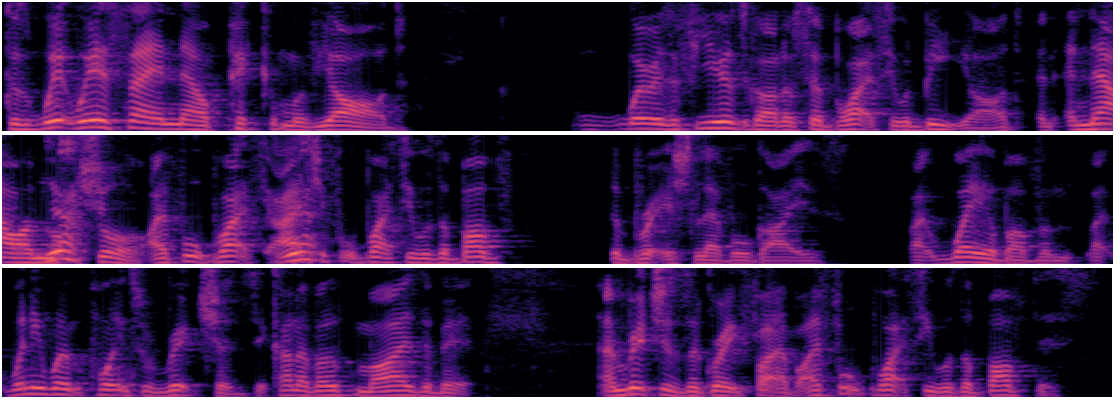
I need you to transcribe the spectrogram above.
because we're we're saying now pick him with Yarde, whereas a few years ago I'd have said Buatsi would beat Yarde, and, and now I'm Yeah. not sure. I thought Buatsi, I Yeah. actually thought Buatsi was above the British level guys, like way above them. Like when he went points with Richards, it kind of opened my eyes a bit. And Richards is a great fighter, but I thought Buatsi was above this.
